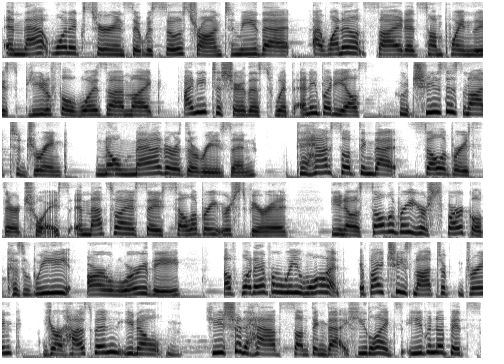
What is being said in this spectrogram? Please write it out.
And that one experience, it was so strong to me that I went outside at some point in these beautiful woods. And I'm like, I need to share this with anybody else who chooses not to drink, no matter the reason, to have something that celebrates their choice. And that's why I say celebrate your spirit, you know, celebrate your sparkle, because we are worthy of whatever we want. If I choose not to drink, your husband, you know, he should have something that he likes, even if it's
